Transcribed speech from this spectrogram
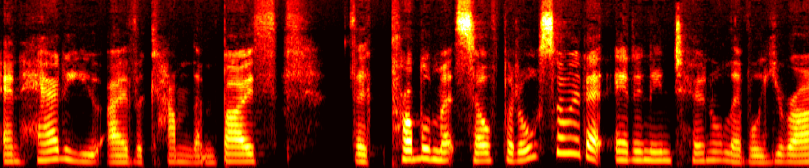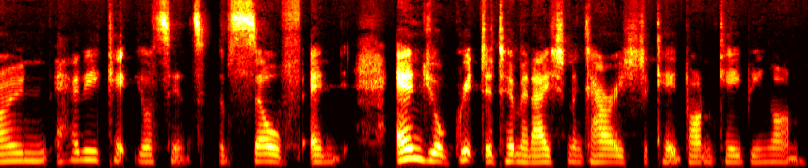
and how do you overcome them? Both the problem itself, but also at, a, at an internal level, your own. How do you keep your sense of self and and your grit, determination, and courage to keep on keeping on?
